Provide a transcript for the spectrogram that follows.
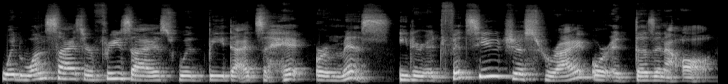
with one size or free size would be that it's a hit or miss. Either it fits you just right or it doesn't at all.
